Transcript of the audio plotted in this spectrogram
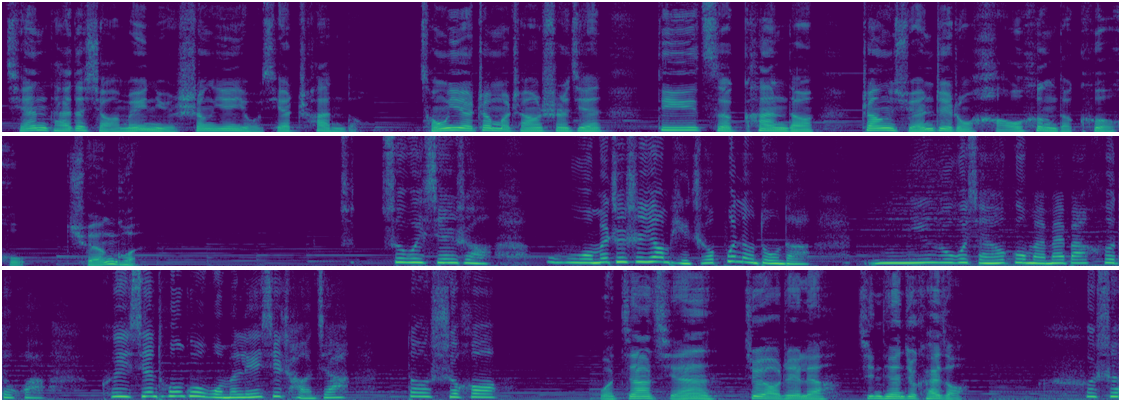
前台的小美女声音有些颤抖。从业这么长时间，第一次看到张璇这种豪横的客户，全款。这这位先生，我们这是样品车，不能动的。您如果想要购买迈巴赫的话，可以先通过我们联系厂家，到时候我加钱就要这辆，今天就开走。可是，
